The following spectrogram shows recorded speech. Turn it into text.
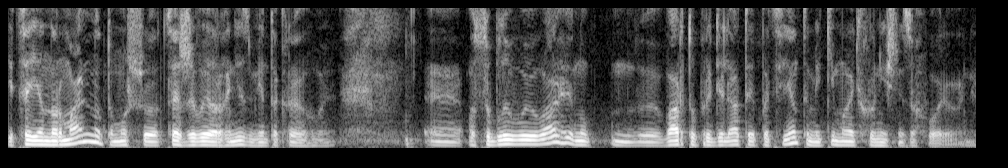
І це є нормально, тому що це живий організм, він так реагує. Е, Особливої уваги ну, варто приділяти пацієнтам, які мають хронічні захворювання.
